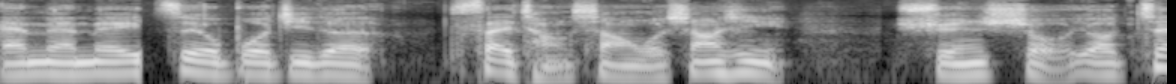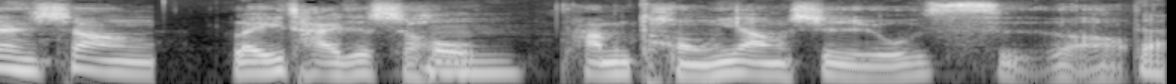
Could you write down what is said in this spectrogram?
MMA 自由搏击的赛场上，我相信。选手要站上擂台的时候，嗯、他们同样是如此哦。对，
